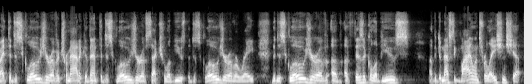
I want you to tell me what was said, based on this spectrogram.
right? The disclosure of a traumatic event, the disclosure of sexual abuse, the disclosure of a rape, the disclosure of, of, of physical abuse, of a domestic violence relationship.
